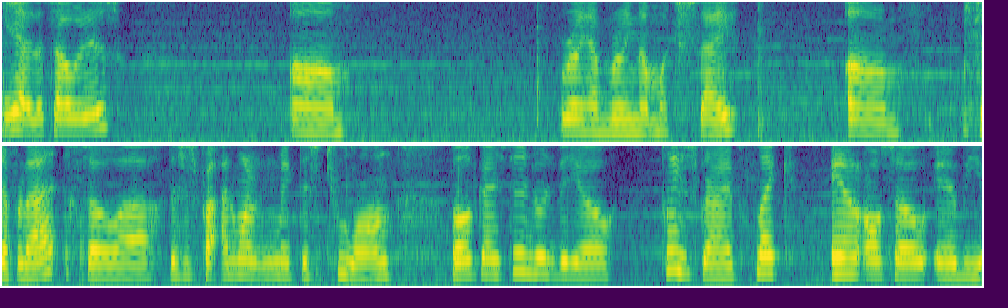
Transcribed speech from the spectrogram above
yeah, that's how it is. Um, really have really not much to say. Um, except for that. So, uh, this is I don't want to make this too long. Well, if you guys did enjoy the video, please subscribe, like, and also, it would be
